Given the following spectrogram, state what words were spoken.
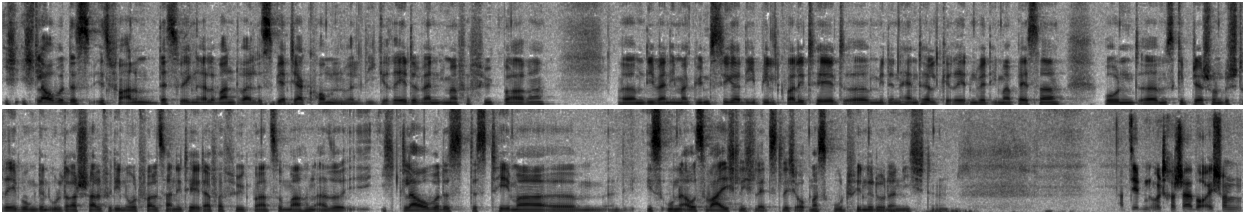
ich, ich glaube, das ist vor allem deswegen relevant, weil es wird ja kommen, weil die Geräte werden immer verfügbarer ähm, die werden immer günstiger, die Bildqualität äh, mit den Handheld-Geräten wird immer besser und ähm, es gibt ja schon Bestrebungen, den Ultraschall für die Notfallsanitäter verfügbar zu machen. Also ich glaube, dass das Thema ähm, ist unausweichlich letztlich, ob man es gut findet oder nicht. Habt ihr den Ultraschall bei euch schon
